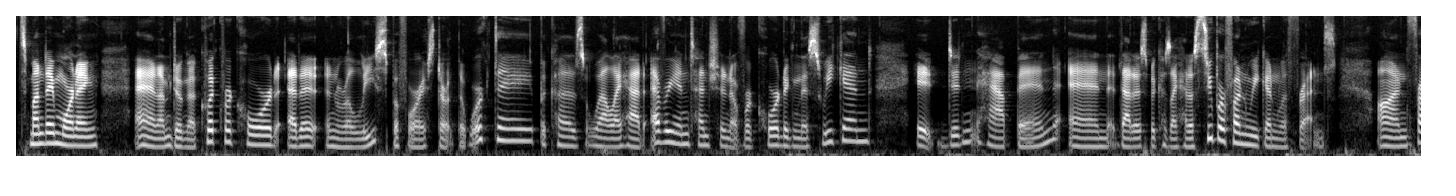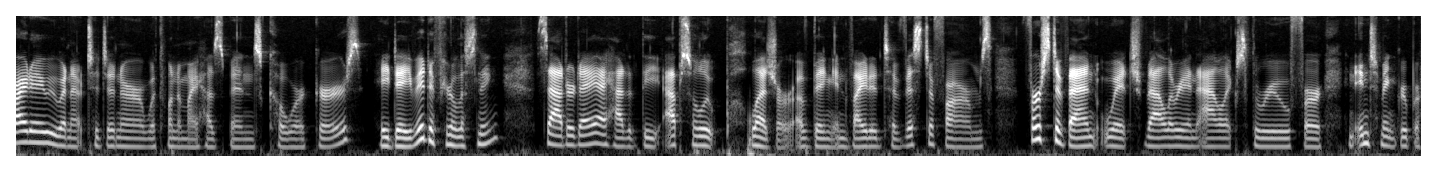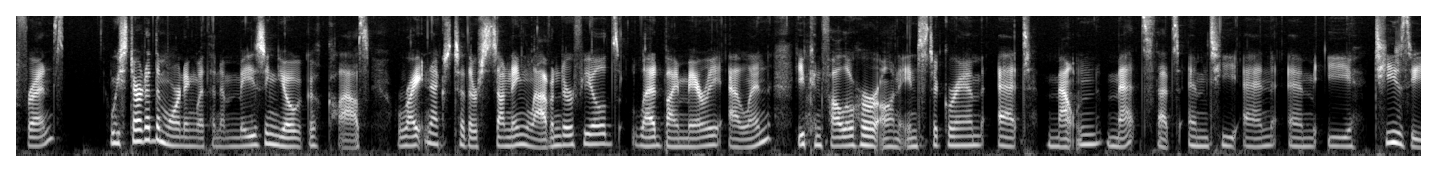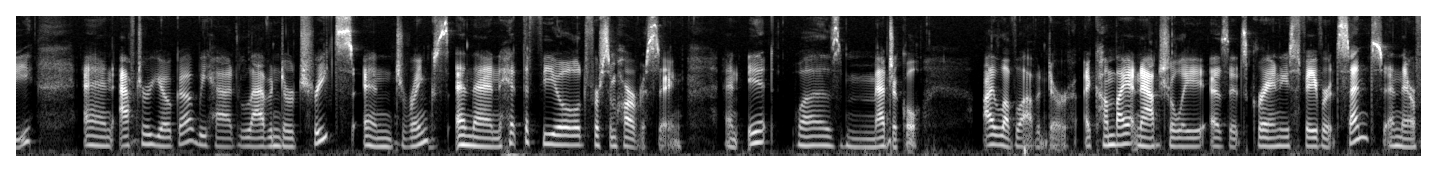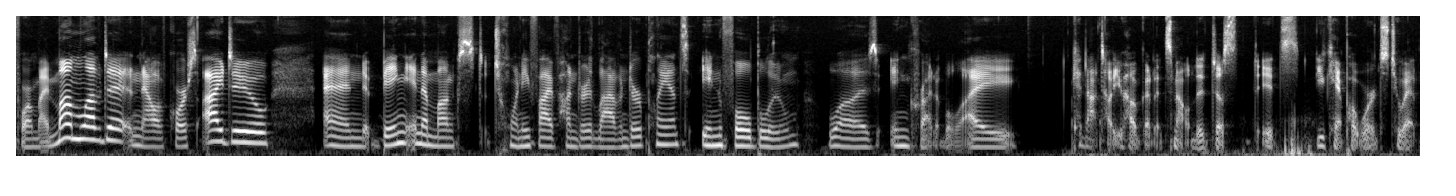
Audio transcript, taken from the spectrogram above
It's Monday morning, and I'm doing a quick record, edit, and release before I start the workday because while I had every intention of recording this weekend, it didn't happen, and that is because I had a super fun weekend with friends. On Friday, we went out to dinner with one of my husband's coworkers. Hey, David, if you're listening. Saturday, I had the absolute pleasure of being invited to Vista Farms' first event, which Valerie and Alex threw for an intimate group of friends. We started the morning with an amazing yoga class right next to their stunning lavender fields, led by Mary Ellen. You can follow her on Instagram at Mountain Metz. That's M T N M E T Z. And after yoga, we had lavender treats and drinks, and then hit the field for some harvesting. And it was magical. I love lavender. I come by it naturally as it's Granny's favorite scent, and therefore my mom loved it, and now, of course, I do. And being in amongst 2,500 lavender plants in full bloom was incredible. I cannot tell you how good it smelled. It just, it's, you can't put words to it.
